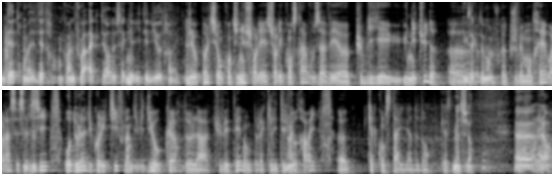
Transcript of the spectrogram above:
d'être, encore une fois, acteur de sa mm. qualité de vie au travail. Léopold, si on continue sur les, sur les constats, vous avez euh, publié une étude euh, Exactement. Que, je vais montrer, voilà, c'est celle-ci. Mm-hmm. Au-delà du collectif, l'individu au cœur de la QVT, donc de la qualité de vie au travail, euh, quel constat il y a dedans? Bien sûr. alors,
